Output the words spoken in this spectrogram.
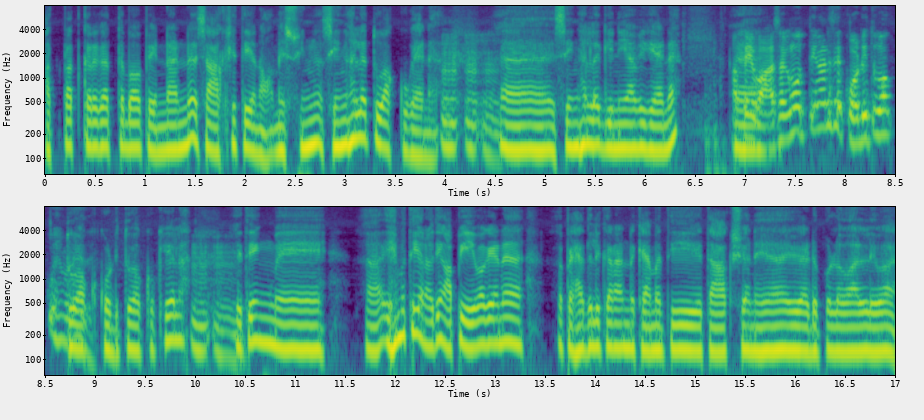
අත්පත් කරගත්ත බව පෙන්වන්න සාක්ෂි තියෙනවා. මේ සිංහල තුවක්කු ගැන සිංහල ගිනිියාවි ගැන අපේ වාසකමුත් තිනසේ කොඩිතුවක්කු තුවක් කොඩිතුවක්කු කියලා. ඉතින් මේ එහෙම තියෙන ඉතින් අපි ඒව ගැන පැහැදිලි කරන්න කැමති තාක්ෂණය වැඩ පොළවල් ඒවා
